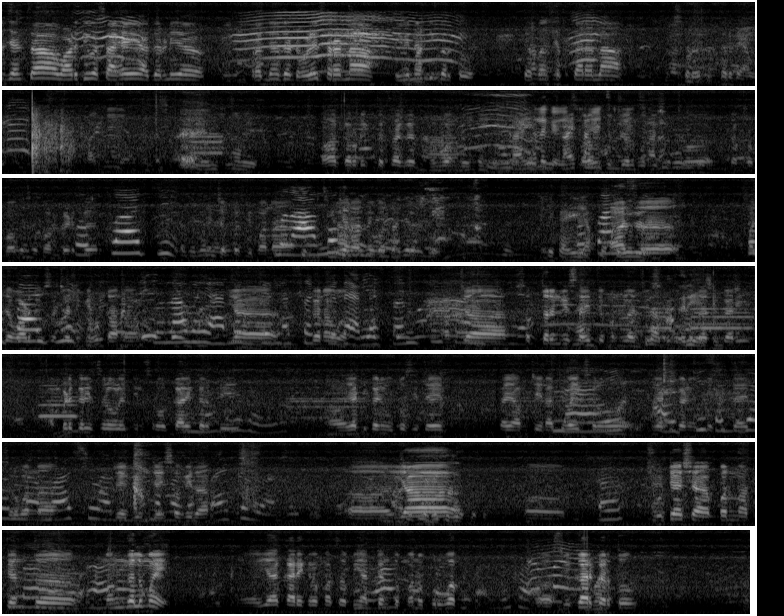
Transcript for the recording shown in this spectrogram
आज ज्यांचा वाढदिवस आहे आदरणीय प्रज्ञात ढोळे सरांना विनंती करतो की आपण सत्काराला उत्तर द्यावं. महाकरुणिक तथागत भगवान गौतम बुद्ध, परमपूज्य बोधिसत्व डॉक्टर बाबासाहेब आंबेडकर यांच्या प्रतिमांना आज माझ्या वाढदिवसाच्या निमित्तानं या ठिकाणावर आमच्या सप्तरंगी साहित्य मंडळाचे सर्व पदाधिकारी आंबेडकरी चळवळीतील सर्व कार्यकर्ते या ठिकाणी उपस्थित आहेत. काही आमचे नातेवाईक सर्व या ठिकाणी उपस्थित आहेत. सर्वांना जय भीम जय संविधान. या छोट्याशा पण अत्यंत मंगलमय या कार्यक्रमाचा मी अत्यंत मनपूर्वक स्वीकार करतो.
